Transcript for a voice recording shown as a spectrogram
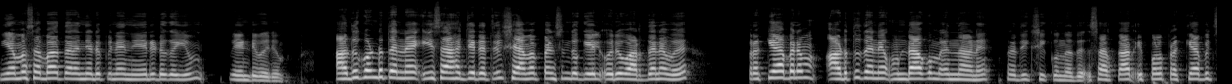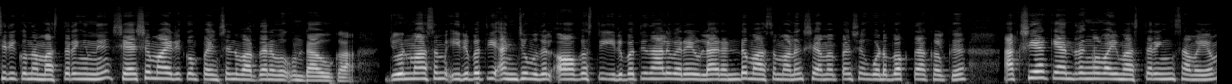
നിയമസഭാ തെരഞ്ഞെടുപ്പിനെ നേരിടുകയും വേണ്ടിവരും. അതുകൊണ്ട് തന്നെ ഈ സാഹചര്യത്തിൽ ക്ഷേമ പെൻഷൻ തുകയിൽ ഒരു വർധനവ് പ്രഖ്യാപനം അടുത്തു തന്നെ ഉണ്ടാകും എന്നാണ് പ്രതീക്ഷിക്കുന്നത്. സർക്കാർ ഇപ്പോൾ പ്രഖ്യാപിച്ചിരിക്കുന്ന മസ്റ്ററിങ്ങിന് ശേഷമായിരിക്കും പെൻഷൻ വർധനവ് ഉണ്ടാവുക. ജൂൺ മാസം ഇരുപത്തി അഞ്ച് മുതൽ ഓഗസ്റ്റ് ഇരുപത്തിനാല് വരെയുള്ള രണ്ട് മാസമാണ് ക്ഷേമ പെൻഷൻ ഗുണഭോക്താക്കൾക്ക് അക്ഷയ കേന്ദ്രങ്ങൾ വഴി മസ്റ്ററിംഗ് സമയം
